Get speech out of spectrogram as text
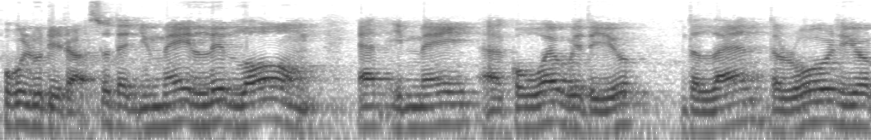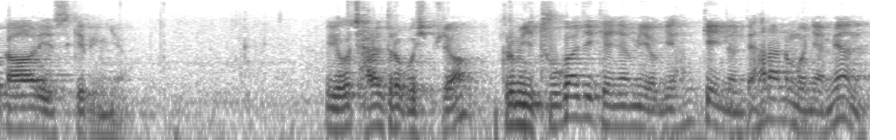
복을 누리라. So that you may live long and it may go well with you the land the Lord your God is giving you. 이거 잘 들어보십시오. 그럼 이 두 가지 개념이 여기 함께 있는데 하나는 뭐냐면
